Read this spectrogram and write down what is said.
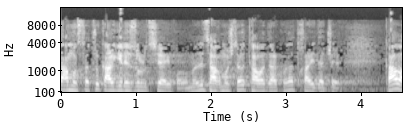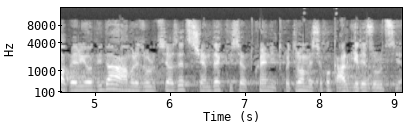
წამოსწათ რომ კარგი რეზოლუცია იყო, რომელზეც აღმოჩნდა რომ თავად არ ქონდა ხარი დაჭერა. გავა პერიოდი და ამ რეზოლუციაზეც შემდეგ ისევ თქვენ იტყვით რომ ეს იყო კარგი რეზოლუცია.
